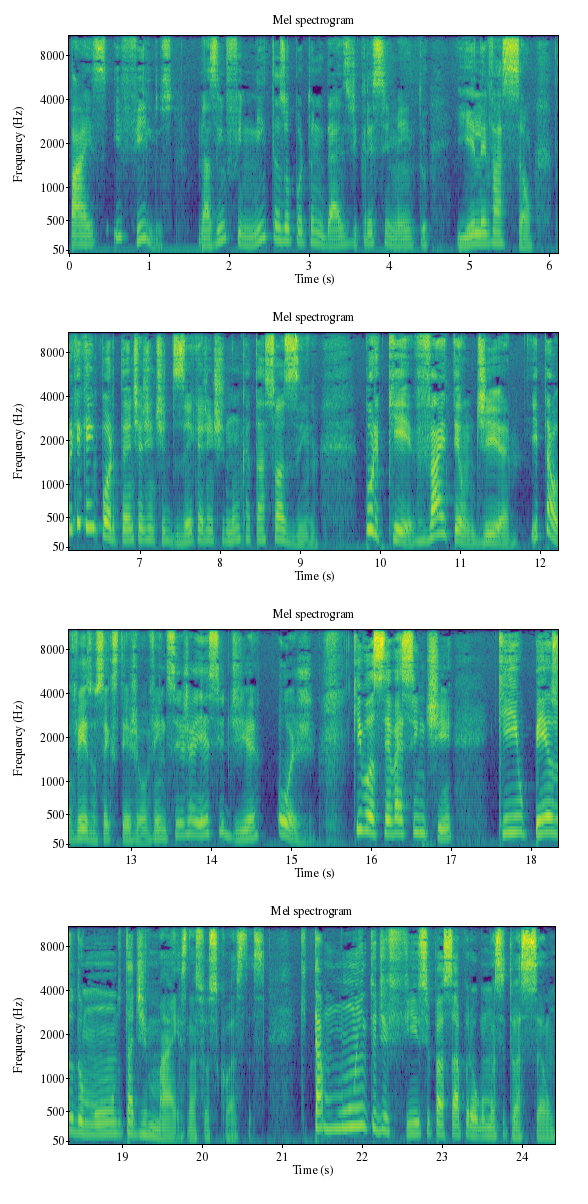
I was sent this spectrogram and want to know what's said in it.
pais e filhos nas infinitas oportunidades de crescimento e elevação. Por que, que é importante a gente dizer que a gente nunca está sozinho? Porque vai ter um dia, e talvez você que esteja ouvindo seja esse dia hoje, que você vai sentir que o peso do mundo está demais nas suas costas, que está muito difícil passar por alguma situação,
